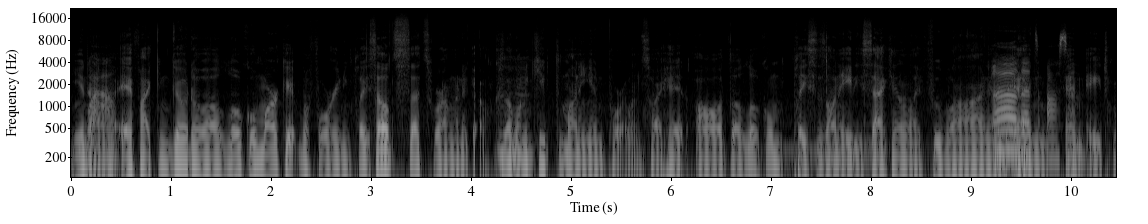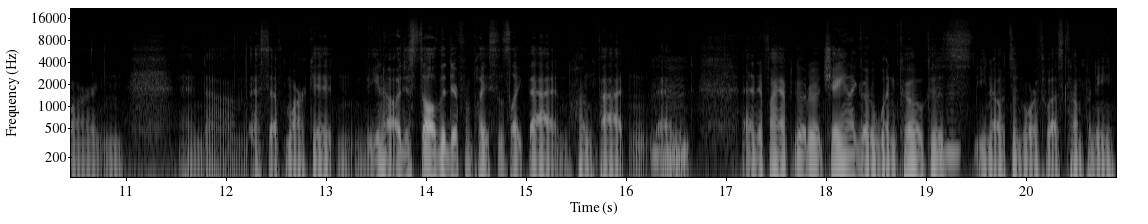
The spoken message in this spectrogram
You know, Wow. if I can go to a local market before any place else, that's where I'm going to go because I want to keep the money in Portland. So I hit all the local places on 82nd, like Fubonn and Oh, and, awesome. and H Mart and and um, SF Market and you know just all the different places like that and Hong Phat and Mhm. and and if I have to go to a chain, I go to Winco because Mhm. you know it's a Northwest company.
